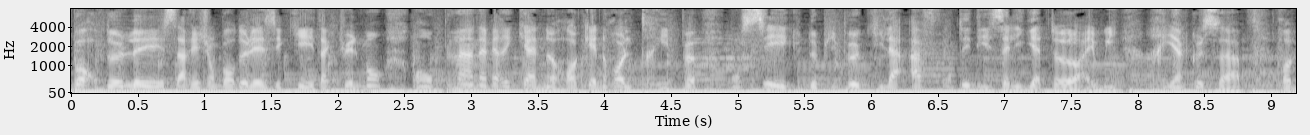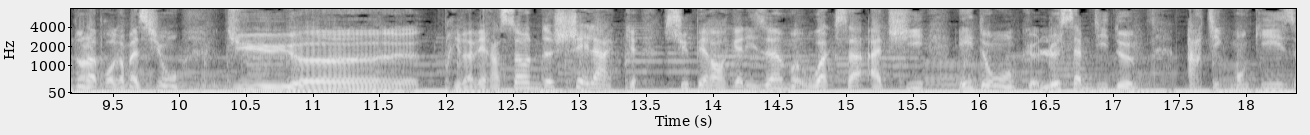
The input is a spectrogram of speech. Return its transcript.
Bordelais, sa région bordelaise et qui est actuellement en plein American rock'n'roll trip. On sait depuis peu qu'il a affronté des alligators et oui, rien que ça. Revenons à la programmation du euh, Primavera Sound, Shellac, Super Organism, Waxa Hachi et donc le samedi 2, Arctic Monkeys,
